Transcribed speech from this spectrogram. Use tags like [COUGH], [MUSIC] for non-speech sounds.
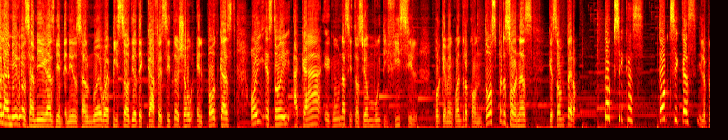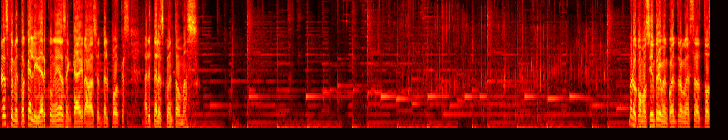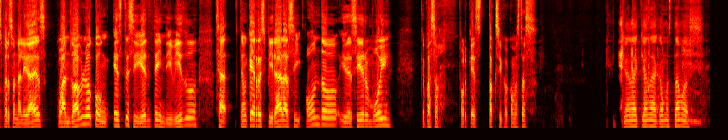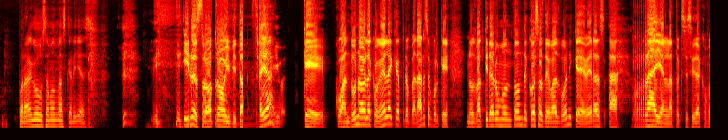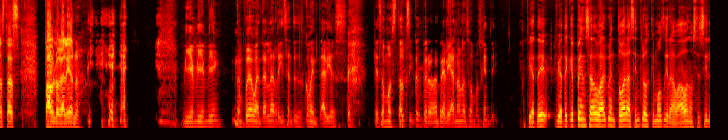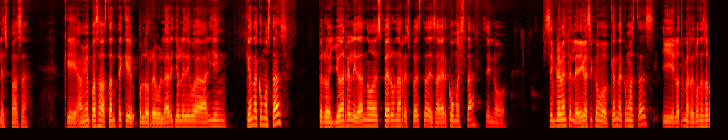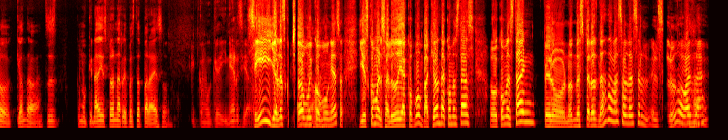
Hola amigos, amigas, bienvenidos a un nuevo episodio de Cafecito Show, el podcast. Hoy estoy acá en una situación muy difícil porque me encuentro con dos personas que son pero tóxicas, tóxicas y lo peor es que me toca lidiar con ellas en cada grabación del podcast. Ahorita les cuento más. Bueno, como siempre me encuentro con estas dos personalidades cuando hablo con este siguiente individuo, o sea, tengo que respirar así hondo y decir muy, ¿qué pasó? Porque es tóxico, ¿cómo estás? ¿Qué onda? ¿Qué onda? ¿Cómo estamos? Por algo usamos mascarillas. [LAUGHS] Y nuestro otro invitado estrella, que cuando uno habla con él hay que prepararse porque nos va a tirar un montón de cosas de Bad Bunny que de veras ah, rayan la toxicidad. ¿Cómo estás, Pablo Galeano? [LAUGHS] Bien, bien, bien. No puedo aguantar la risa ante esos comentarios [SIGHS] que somos tóxicos, pero en realidad no lo somos, gente. Fíjate, fíjate que he pensado algo en todas las intros que hemos grabado, no sé si les pasa. Que a mí me pasa bastante que por lo regular yo le digo a alguien, ¿qué onda? ¿Cómo estás? Pero yo en realidad no espero una respuesta de saber cómo está, sino simplemente le digo así como, ¿qué onda? ¿Cómo estás? Y el otro me responde solo, ¿qué onda? Entonces, como que nadie espera una respuesta para eso como que de inercia. Sí, yo lo he escuchado muy común eso. Y es como el saludo ya común, va, ¿qué onda? ¿Cómo estás? O ¿cómo están? Pero no, no esperas nada, va, solo es el, saludo, va.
